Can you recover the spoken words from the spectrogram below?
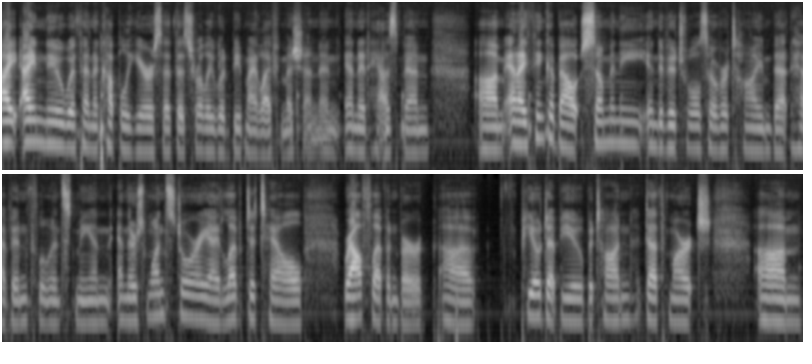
I, I knew within a couple of years that this really would be my life mission, and, and it has been. Um, and I think about so many individuals over time that have influenced me. And, and there's one story I love to tell Ralph Levenberg. Uh, POW Bataan Death March. Um,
